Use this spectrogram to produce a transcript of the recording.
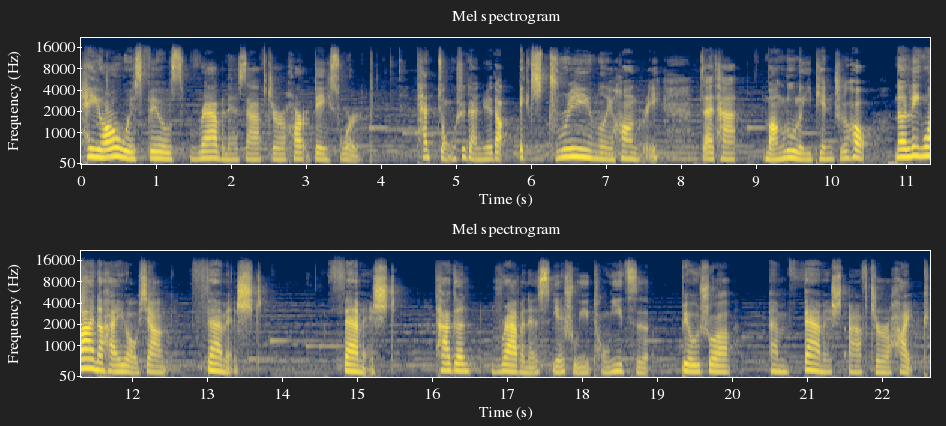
He always feels ravenous after a hard day's work。他总是感觉到 extremely hungry，在他忙碌了一天之后。那另外呢，还有像 famished，famished，它跟 ravenous 也属于同义词。比如说，I'm famished after a hike。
